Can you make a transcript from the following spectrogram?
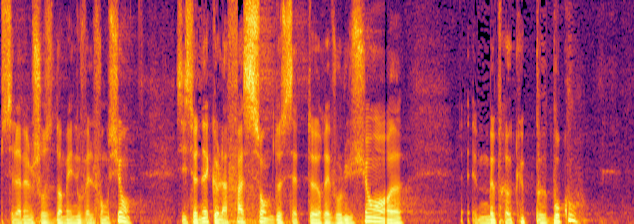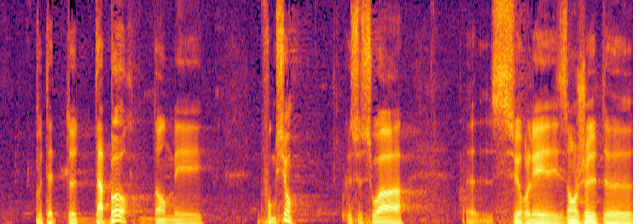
c'est la même chose dans mes nouvelles fonctions, si ce n'est que la face sombre de cette révolution euh, me préoccupe beaucoup, peut-être d'abord dans mes fonctions, que ce soit euh, sur les enjeux de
